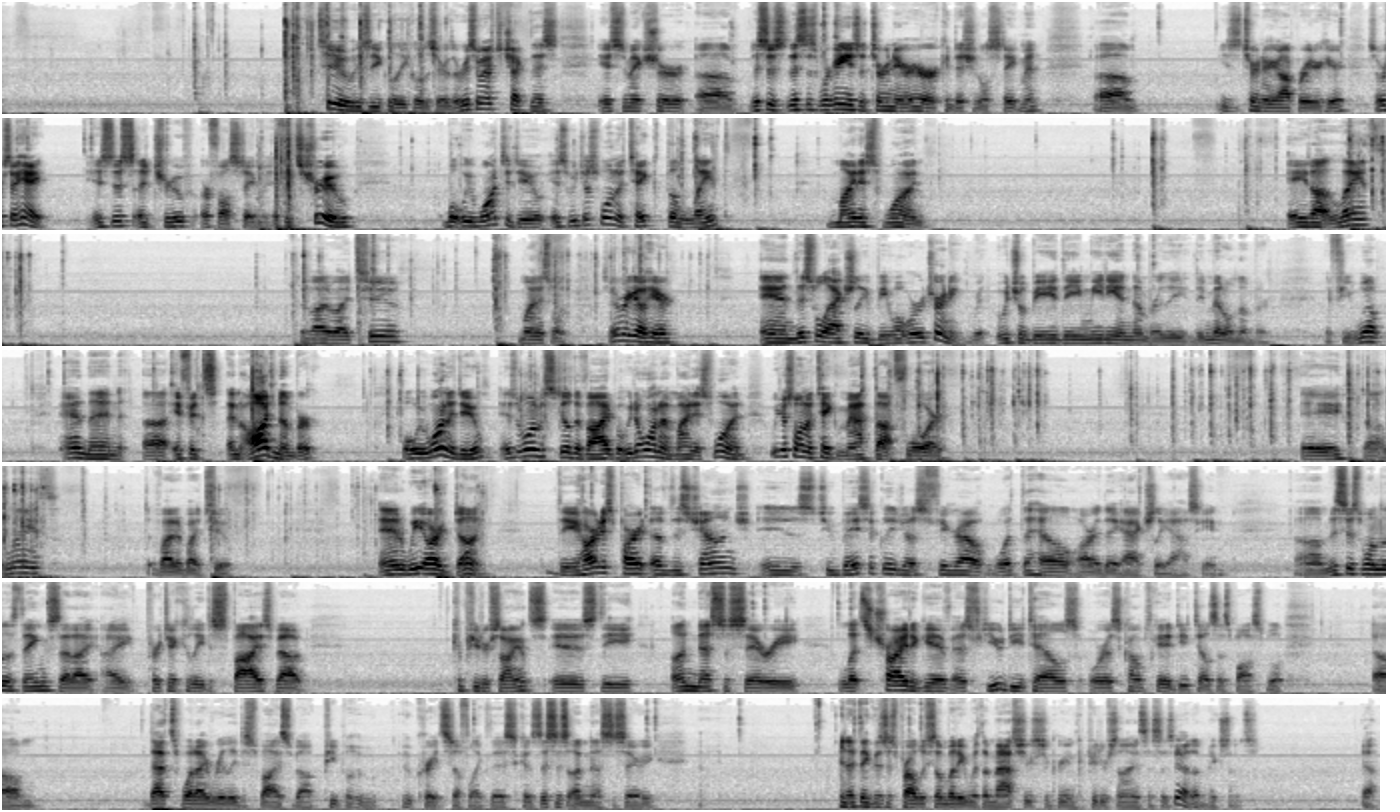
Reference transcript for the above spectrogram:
2 is equal equal to 0. The reason we have to check this is to make sure uh, this is this is we're going to use a ternary or a conditional statement. Um, use a ternary operator here. So we're saying, hey, is this a true or false statement? If it's true, what we want to do is we just want to take the length minus 1 a dot length divided by 2 minus 1. So there we go here. And this will actually be what we're returning, which will be the median number, the, the middle number, if you will. And then uh, if it's an odd number, what we want to do is we want to still divide, but we don't want to minus 1. We just want to take math.floor a dot length divided by 2. And we are done. The hardest part of this challenge is to basically just figure out what the hell are they actually asking. Um, this is one of the things that I, I particularly despise about computer science is the unnecessary let's try to give as few details or as complicated details as possible um, that's what I really despise about people who who create stuff like this because this is unnecessary. And I think this is probably somebody with a master's degree in computer science that says, "Yeah, that makes sense." Yeah.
